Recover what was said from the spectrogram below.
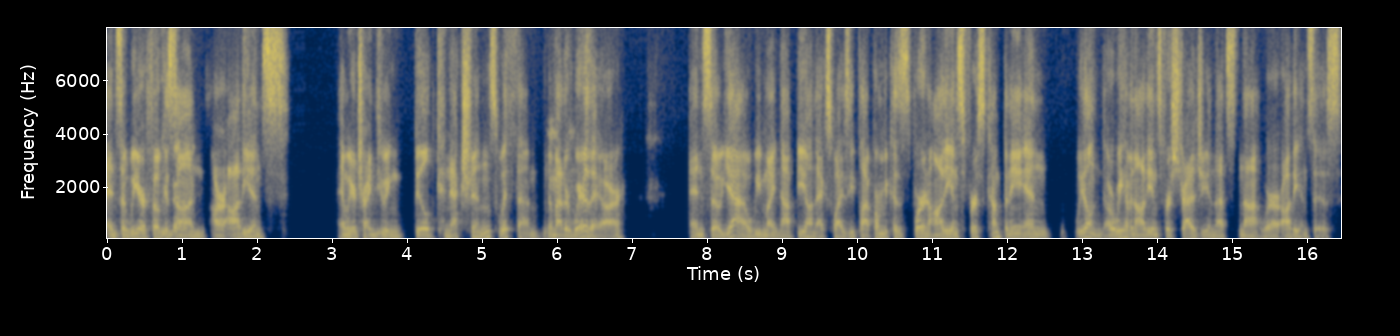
And so mm-hmm. we are focused on our audience and we are trying to build connections with them no matter where they are and so yeah we might not be on xyz platform because we're an audience first company and we don't or we have an audience first strategy and that's not where our audience is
